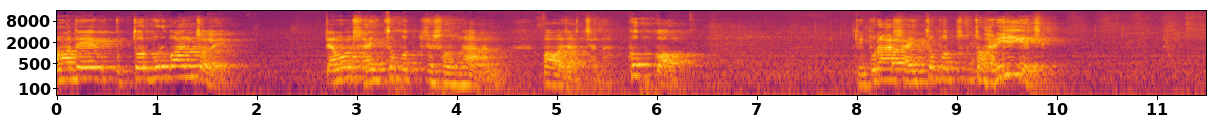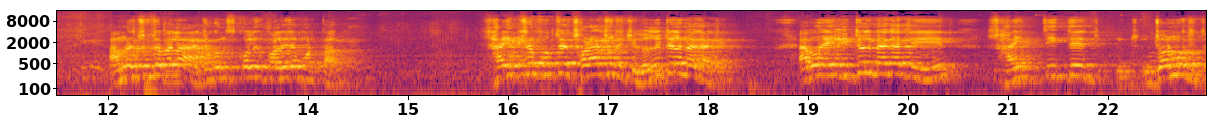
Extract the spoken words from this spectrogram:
আমাদের উত্তর পূর্বাঞ্চলে তেমন সাহিত্যপত্রের সন্ধান পাওয়া যাচ্ছে না, খুব কম। ত্রিপুরার সাহিত্যপত্র তো হারিয়েই গেছে। আমরা ছোটবেলায় যখন কলেজে পড়তাম সাহিত্যপত্রের ছড়াছড়ি ছিল লিটল ম্যাগাজিন এবং এই লিটল ম্যাগাজিন সাহিত্যিকদের জন্ম দিত।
